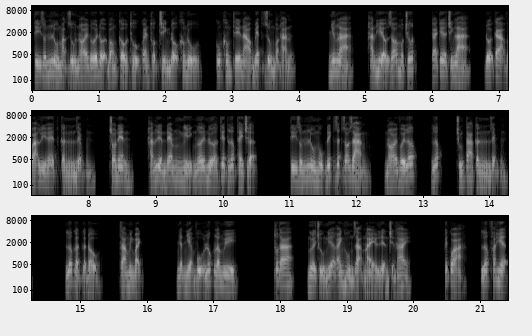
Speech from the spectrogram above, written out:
Tỷ dấn lù mặc dù nói đối đội bóng cầu thủ quen thuộc trình độ không đủ, cũng không thế nào biết dùng bọn hắn. Nhưng là, hắn hiểu rõ một chút, cái kia chính là, đội cạ vạ l ì hệt cần dẹp, cho nên, hắn liền đem nghỉ ngơi nửa tiết lớp thay trận. Tỷ dấn lù mục đích rất rõ ràng, nói với lớp lớp, chúng ta cần dẹp. Lớp gật gật đầu, ta minh bạch. Nhận nhiệm vụ lúc lâm uy tốt ta, người chủ nghĩa anh hùng dạng này liền triển khai. Kết quả, lớp phát hiện,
